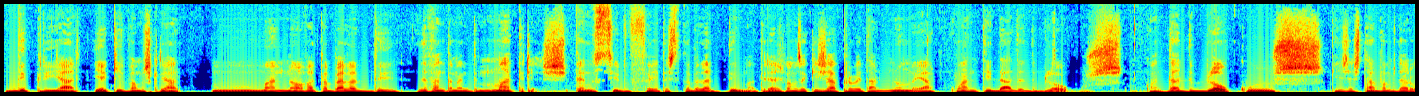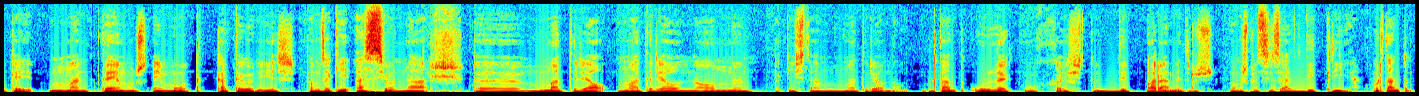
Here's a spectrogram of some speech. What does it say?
de criar e aqui vamos criar uma nova tabela de levantamento de materiais. Tendo sido feita esta tabela de materiais, vamos aqui já aproveitar nomear quantidade de blocos quantidade de blocos que já está, vamos dar ok, mantemos em mute categorias, vamos aqui acionar uh, material, material nome, aqui está material nome, portanto o, leque, o resto de parâmetros vamos precisar de criar, portanto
